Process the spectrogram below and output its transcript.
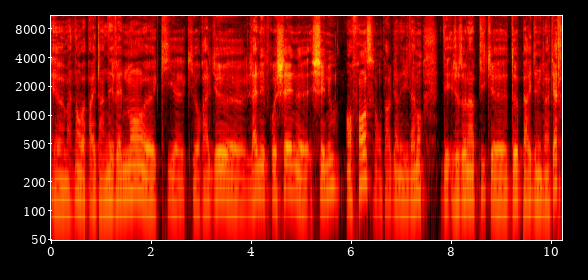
Et euh, maintenant, on va parler d'un événement euh, qui, euh, qui aura lieu l'année prochaine chez nous, en France. On parle bien évidemment des Jeux Olympiques de Paris 2024.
